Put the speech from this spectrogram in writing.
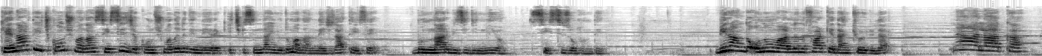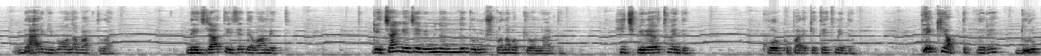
Kenarda hiç konuşmadan sessizce konuşmaları dinleyerek içkisinden yudum alan Necla teyze bunlar bizi dinliyor sessiz olun dedi. Bir anda onun varlığını fark eden köylüler ne alaka der gibi ona baktılar. Necla teyze devam etti. Geçen gece evimin önünde durmuş bana bakıyorlardı. Hiçbiri ötmedi. Korkup hareket etmedi. Tek yaptıkları durup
